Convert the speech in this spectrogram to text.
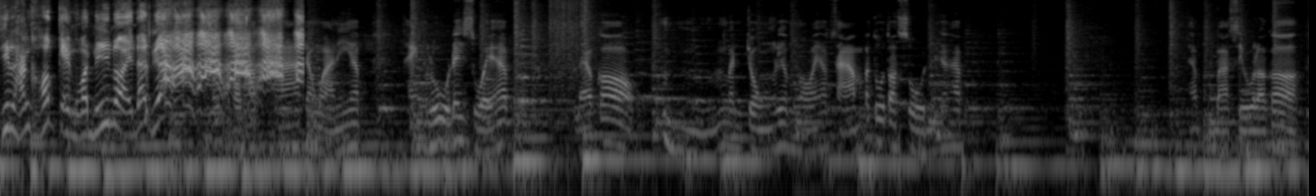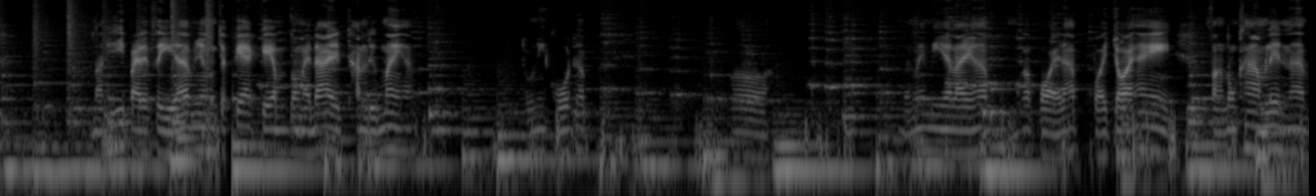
ทีหลังขอเก่งกวันนี้หน่อยนะขอพับช้าจังหวะนี้ครับแทงทะลุได้สวยครับ แล้วก็อื้อหือบรรจงเรียบร้อยครับสามประตูต่อศูนย์นะครับครับบราซิลแล้วก็นาทีที่84นะครับยังจะแก้เกมตรงไหนได้ทันหรือไม่ครับ โทนี่โค้ดครับก็เหมือนไม่มีอะไรครับ ก็ปล่อยนะครับ ปล่อยจอยให้ฝั่งตรงข้ามเล่นนะครับ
